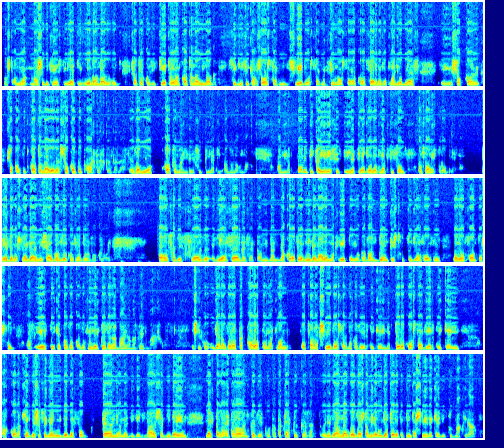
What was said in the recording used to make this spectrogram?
Most ami a második részt illeti, nyilvánvaló, hogy csatlakozik két olyan katonailag szignifikáns ország, mint Svédország, meg Finnország, akkor a szervezet nagyobb lesz, és sokkal, sokkal több katonája lesz, sokkal több harceszköze lesz. Ez ami a katonai részét illeti a dolognak. Ami a politikai részét illeti a dolognak, viszont ott van egy probléma. Érdemes megállni és elgondolkozni a dolgokról. Ahhoz, hogy egy, szerve, egy ilyen szervezet, amiben gyakorlatilag minden államnak vétójoga van, döntést tudjon hozni, nagyon fontos, hogy az értékek azok, azok minden közelebb álljanak egymáshoz. És mikor ugyanaz alatt a kalap alatt van, ott vannak Svédországnak az értékei, meg Törökország értékei, akkor a kérdés az, hogy mennyi időbe fog telni, ameddig egy válság idején megtalálják az arany középutat a kettő között. Vagy egy olyan megoldást, amivel úgy a törökök, mint a svédek együtt tudnak élni.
